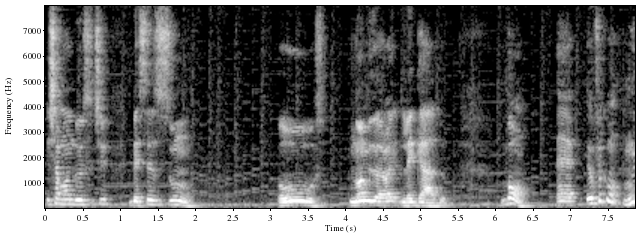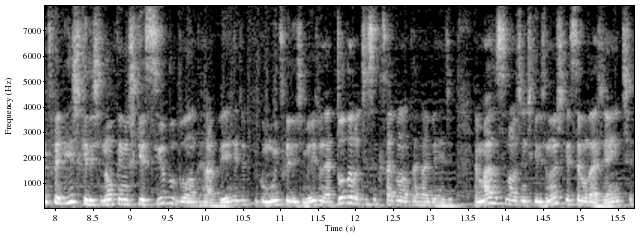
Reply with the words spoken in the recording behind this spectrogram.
e chamando isso de DC Zoom ou nome do herói Legado. Bom, é, eu fico muito feliz que eles não tenham esquecido do Lanterna Verde, fico muito feliz mesmo, né? Toda notícia que sai do Lanterna Verde é mais um sinal, gente, que eles não esqueceram da gente.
